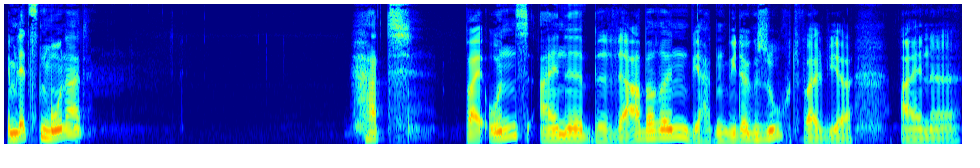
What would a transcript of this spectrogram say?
Im letzten Monat hat bei uns eine Bewerberin, wir hatten wieder gesucht, weil wir eine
